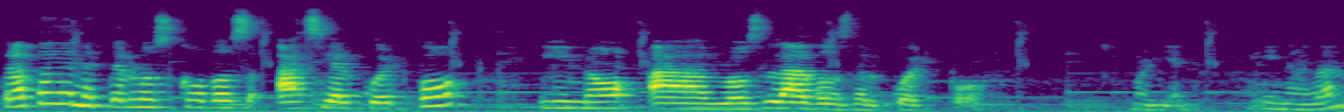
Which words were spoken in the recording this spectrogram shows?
Trata de meter los codos hacia el cuerpo y no a los lados del cuerpo. Muy bien. Inhala.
